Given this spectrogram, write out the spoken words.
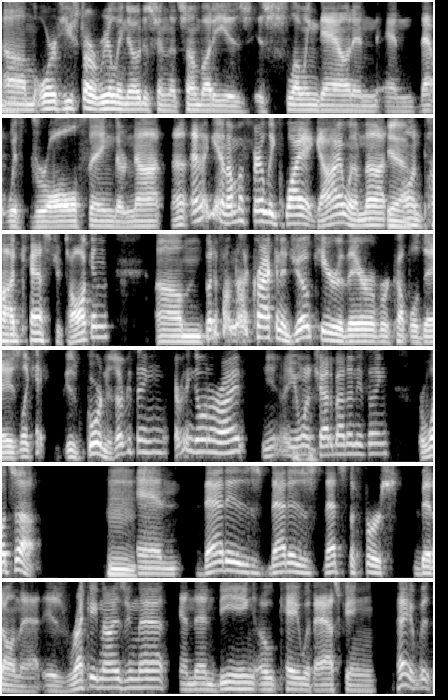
Mhm. Um, or if you start really noticing that somebody is is slowing down and and that withdrawal thing, they're not. uh, And again, I'm a fairly quiet guy when I'm not Yeah. on podcast or talking. Um, but if I'm not cracking a joke here or there over a couple of days, like, hey, is Gordon, is everything everything going all right? You know, you want to chat about anything or what's up? Mm. and that is that is that's the first bit on that is recognizing that and then being okay with asking hey but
